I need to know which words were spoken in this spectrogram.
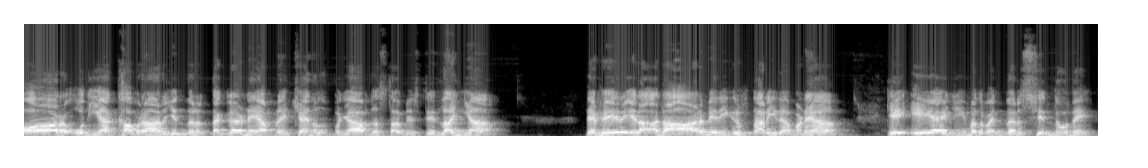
ਔਰ ਉਹਦੀਆਂ ਖਬਰਾਂ ਰਜਿੰਦਰ ਤੱਗੜ ਨੇ ਆਪਣੇ ਚੈਨਲ ਪੰਜਾਬ ਦਸਤਾਵੇਜ਼ ਤੇ ਲਾਈਆਂ ਤੇ ਫਿਰ ਇਹਦਾ ਆਧਾਰ ਮੇਰੀ ਗ੍ਰਿਫਤਾਰੀ ਦਾ ਬਣਿਆ ਕਿ ਏਆਈਜੀ ਮਦਵਿੰਦਰ ਸਿੱਧੂ ਨੇ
